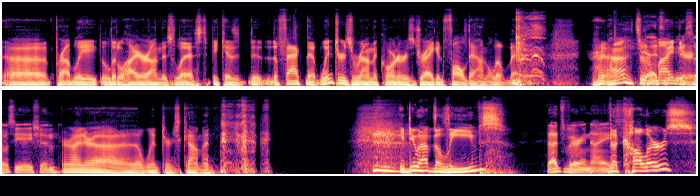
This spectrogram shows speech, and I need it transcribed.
uh, probably a little higher on this list because the, the fact that winter's around the corner is dragging fall down a little bit. huh? It's a Yeah, it's the reminder. association. Reminder, uh, the winter's coming. you do have the leaves, That's very nice. the colors,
